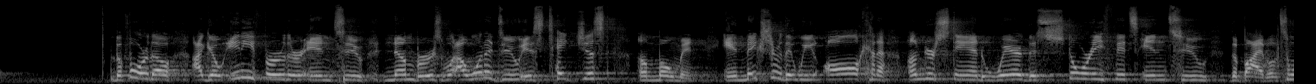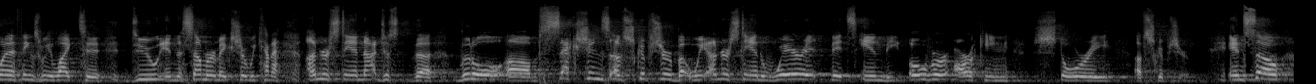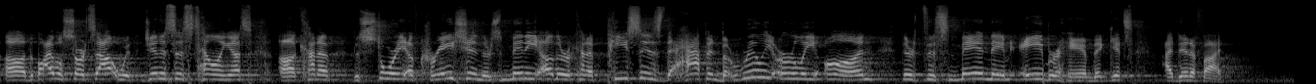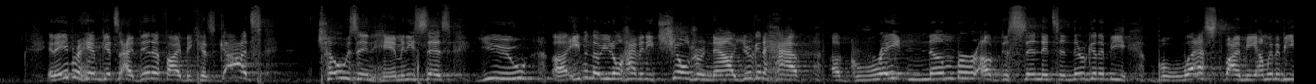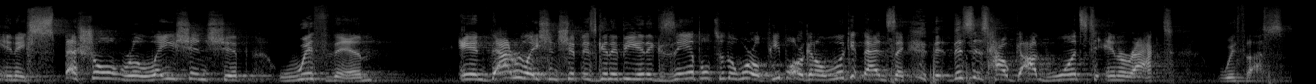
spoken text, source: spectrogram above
Before, though, I go any further into numbers, what I want to do is take just a moment and make sure that we all kind of understand where this story fits into the Bible. It's one of the things we like to do in the summer, make sure we kind of understand not just the little um, sections of Scripture, but we understand where it fits in the overarching story of Scripture. And so uh, the Bible starts out with Genesis telling us uh, kind of the story of creation. There's many other kind of pieces that happen, but really early on, there's this man named Abraham that gets identified. And Abraham gets identified because God's chosen him, and he says, You, uh, even though you don't have any children now, you're going to have a great number of descendants, and they're going to be blessed by me. I'm going to be in a special relationship with them. And that relationship is going to be an example to the world. People are going to look at that and say that this is how God wants to interact with us.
